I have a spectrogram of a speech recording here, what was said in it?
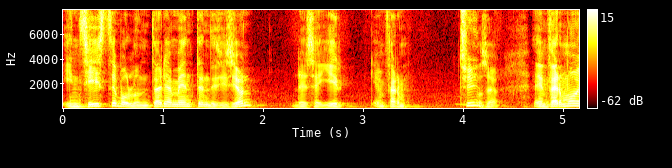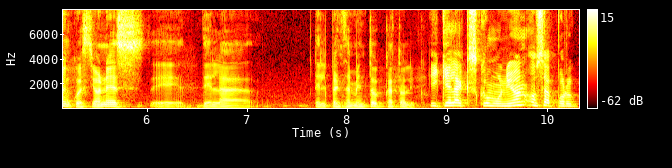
insiste voluntariamente en decisión de seguir enfermo. Sí. O sea, enfermo en cuestiones eh, de la, del pensamiento católico. Y que la excomunión, o sea, por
